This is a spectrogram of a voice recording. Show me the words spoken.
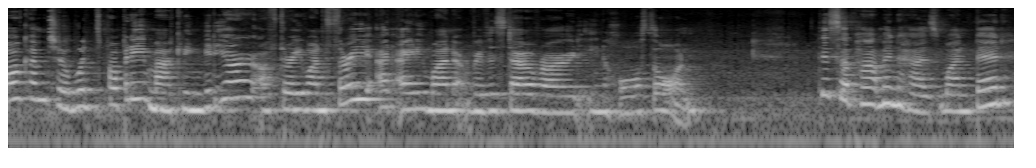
Welcome to a Woods Property marketing video of 313 at 81 Riversdale Road in Hawthorn. This apartment has one bed,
